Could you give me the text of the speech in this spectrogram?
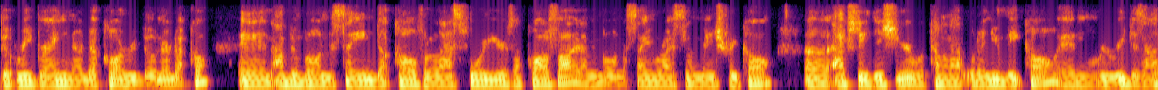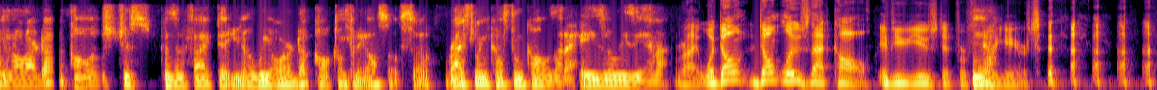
rebranding our duck call and rebuilding our duck call. And I've been blowing the same duck call for the last four years I've qualified. I've been blowing the same Riceland Main Street call. Uh, actually, this year we're coming out with a new meat call and we're redesigning all our duck calls just because of the fact that, you know, we are a duck call company also. So Riceland Custom Calls out of Hayes, Louisiana. Right. Well, don't don't lose that call if you used it for four no. years.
